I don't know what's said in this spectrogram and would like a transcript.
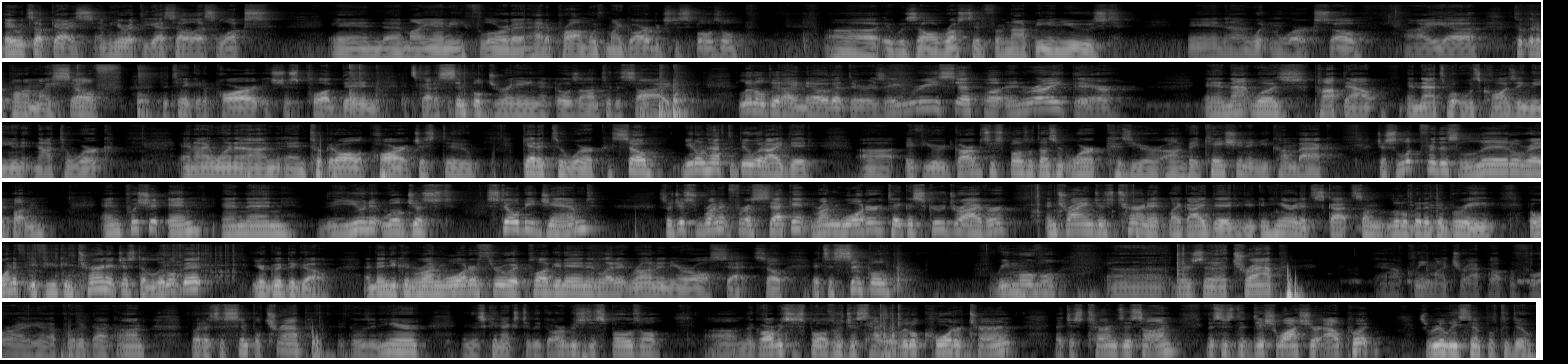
Hey, what's up, guys? I'm here at the SLS Lux in uh, Miami, Florida. I had a problem with my garbage disposal. Uh, it was all rusted from not being used and uh, wouldn't work. So I uh, took it upon myself to take it apart. It's just plugged in. It's got a simple drain that goes onto the side. Little did I know that there is a reset button right there and that was popped out and that's what was causing the unit not to work. And I went on and took it all apart just to get it to work. So you don't have to do what I did. Uh, if your garbage disposal doesn't work because you're on vacation and you come back just look for this little red button and push it in and then the unit will just still be jammed so just run it for a second, run water, take a screwdriver, and try and just turn it like I did. You can hear it, it's got some little bit of debris. But one if, if you can turn it just a little bit, you're good to go. And then you can run water through it, plug it in, and let it run, and you're all set. So it's a simple removal. Uh, there's a trap I'll clean my trap up before I uh, put it back on. But it's a simple trap. Goes in here, and this connects to the garbage disposal. Um, the garbage disposal just has a little quarter turn that just turns this on. This is the dishwasher output. It's really simple to do.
